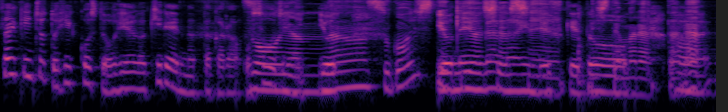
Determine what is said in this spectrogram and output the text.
最近ちょっと引っ越してお部屋が綺麗になったからお掃除によなすごい素余敵な写念がないん真ですけどてもらったはい。ね、、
